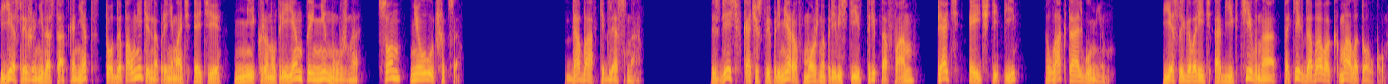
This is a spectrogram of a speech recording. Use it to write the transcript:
Если же недостатка нет, то дополнительно принимать эти микронутриенты не нужно. Сон не улучшится. Добавки для сна. Здесь в качестве примеров можно привести триптофан, 5-HTP, лактоальбумин. Если говорить объективно, от таких добавок мало толку.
